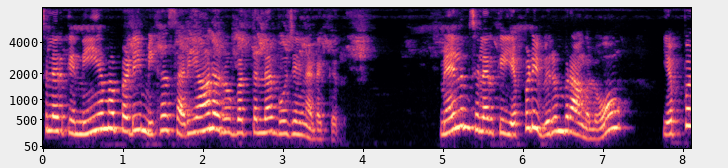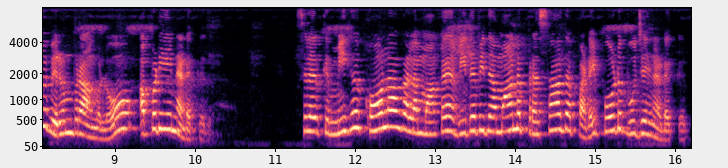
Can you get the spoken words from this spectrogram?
சிலருக்கு நியமப்படி மிக சரியான ரூபத்தில் பூஜை நடக்குது. மேலும் சிலருக்கு எப்படி விரும்புகிறாங்களோ எப்போ விரும்புகிறாங்களோ அப்படியே நடக்குது. சிலருக்கு மிக கோலாகலமாக விதவிதமான பிரசாத படைப்போடு பூஜை நடக்குது.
